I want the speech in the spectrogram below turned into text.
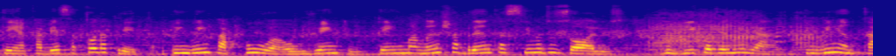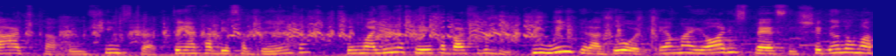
tem a cabeça toda preta. O pinguim papua ou gento tem uma mancha branca acima dos olhos do bico avermelhado. O pinguim antártica, ou chinstrap, tem a cabeça branca com uma linha preta abaixo do bico. O pinguim imperador é a maior espécie, chegando a uma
